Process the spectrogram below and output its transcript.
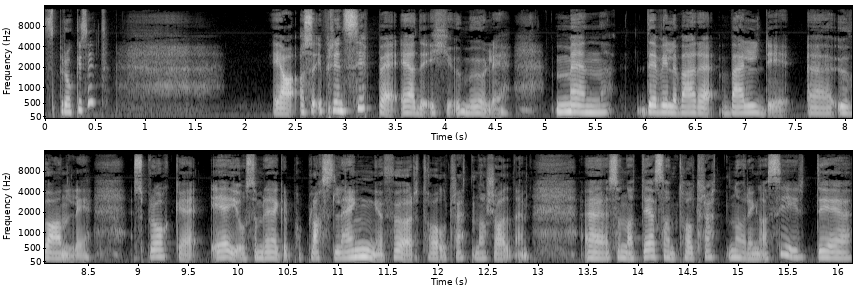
språket sitt? Ja, altså i prinsippet er det ikke umulig, men det ville være veldig uh, uvanlig. Språket er jo som regel på plass lenge før 12-13-årsalderen. Uh, sånn at det som 12-13-åringer sier, det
